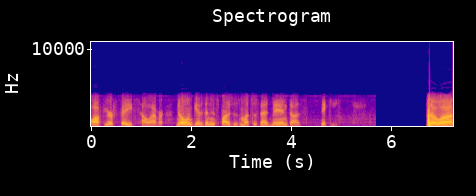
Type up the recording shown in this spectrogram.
off your face, however. No one gives and inspires as much as that man does. Nikki. So, uh,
